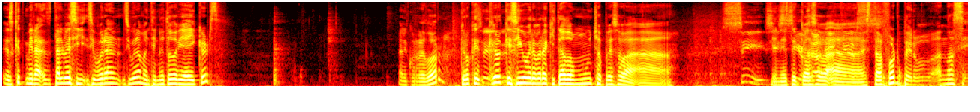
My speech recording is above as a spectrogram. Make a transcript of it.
Es que, mira, tal vez si, si, hubieran, si hubiera mantenido todavía Akers al corredor, creo que, Sí, creo que sí. hubiera, hubiera quitado mucho peso a, a- Sí, sí, en sí, este o caso sea, a Akers- Stafford, pero ah, no sé.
